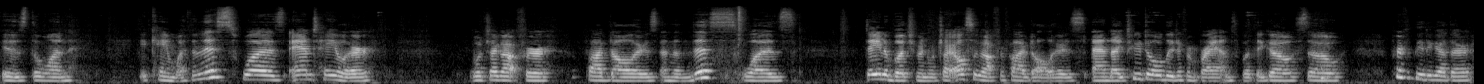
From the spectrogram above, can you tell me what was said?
is the one it came with. And this was Ann Taylor, which I got for $5, and then this was Dana Buchman, which I also got for $5, and like two totally different brands, but they go so perfectly together.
